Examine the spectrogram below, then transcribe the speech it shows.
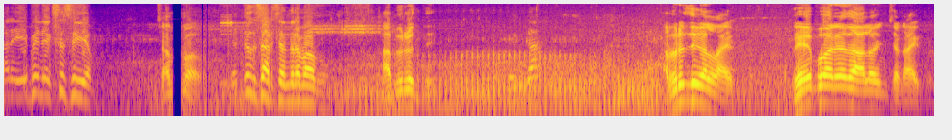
Sir AP next CM. Chandrababu. ఎందుకు సార్ చంద్రబాబు? అభివృద్ధి. ఇంకా? అభివృద్ధి గల నాయకుడు. రేపు అనేది ఆలోచించే నాయకుడు.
